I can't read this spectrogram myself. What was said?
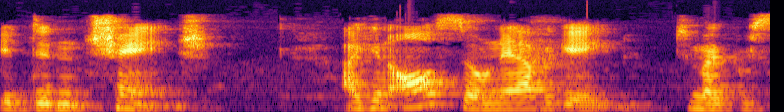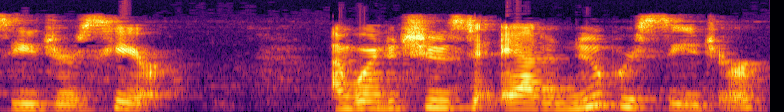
it didn't change. I can also navigate to my procedures here. I'm going to choose to add a new procedure,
